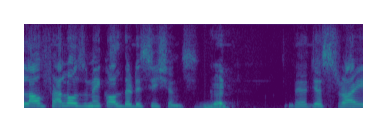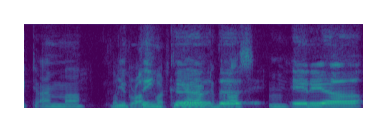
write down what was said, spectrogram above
allow fellows make all the decisions. Good. They're just right. I'm. But You cross think first. Uh, to the cross. Mm. area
